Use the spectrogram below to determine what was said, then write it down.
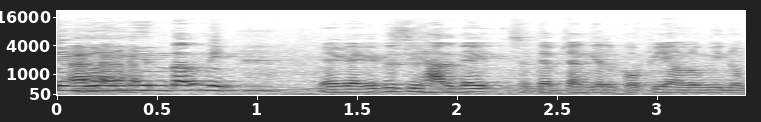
nih gue nih ntar nih. Ya kayak gitu sih hargai setiap cangkir kopi yang lo minum.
